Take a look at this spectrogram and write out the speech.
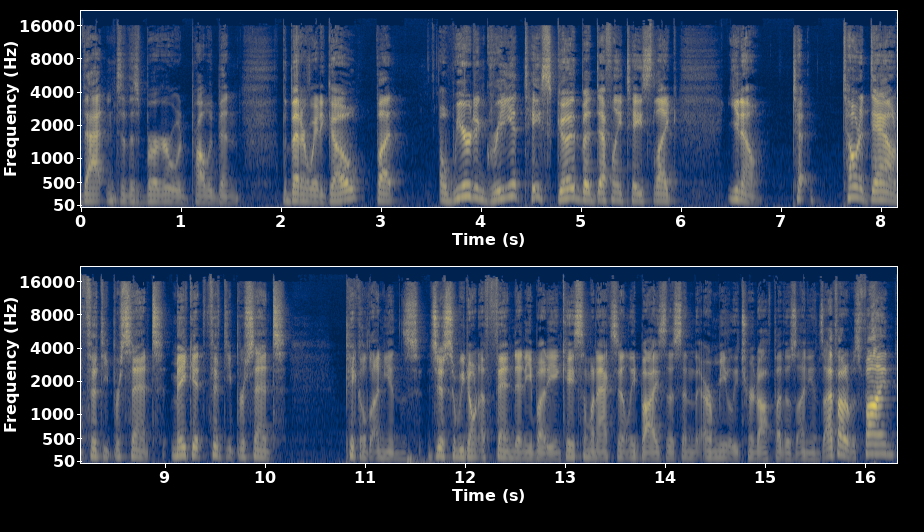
that into this burger would probably been the better way to go but a weird ingredient tastes good but it definitely tastes like you know t- tone it down 50%, make it 50% pickled onions, just so we don't offend anybody in case someone accidentally buys this and are immediately turned off by those onions. I thought it was fine.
